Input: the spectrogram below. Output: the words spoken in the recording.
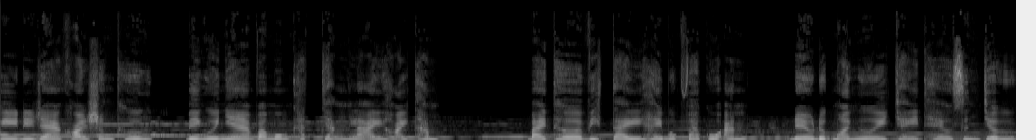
Khi đi ra khỏi sân thường, bị người nhà và môn khách chặn lại hỏi thăm. Bài thơ viết tay hay bút pháp của anh đều được mọi người chạy theo xin chữ.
